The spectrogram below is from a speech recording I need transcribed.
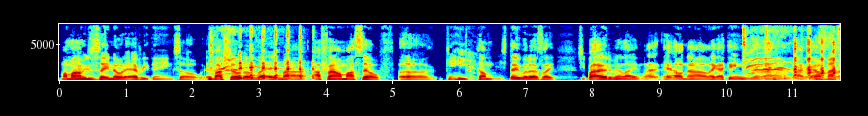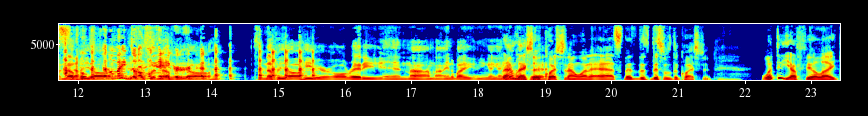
my mom used to say no to everything. So if I showed up like, hey, my, I found myself. Uh, can he come stay with us? Like, she probably would have been like, what? Hell no. Like, I can't. You know, I don't, I, that's enough of y'all. Found my That's enough of doppelganger. y'all. It's enough of y'all here already, and nah, I'm not. Ain't nobody. Ain't, ain't, ain't That was money for actually a question I want to ask. This, this this was the question. What do y'all feel like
